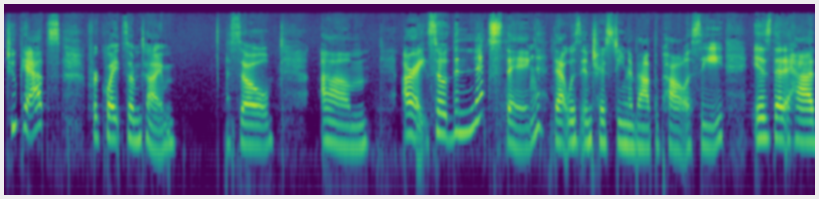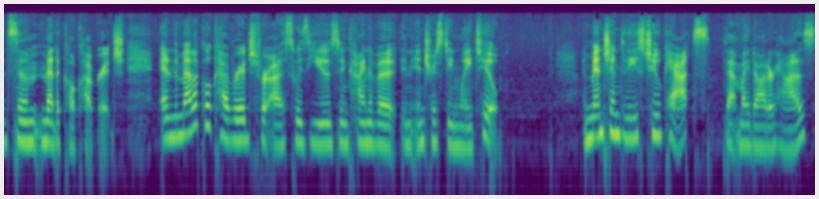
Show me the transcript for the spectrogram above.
two cats for quite some time. So, um, all right. So the next thing that was interesting about the policy is that it had some medical coverage. And the medical coverage for us was used in kind of a, an interesting way, too. I mentioned these two cats that my daughter has.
